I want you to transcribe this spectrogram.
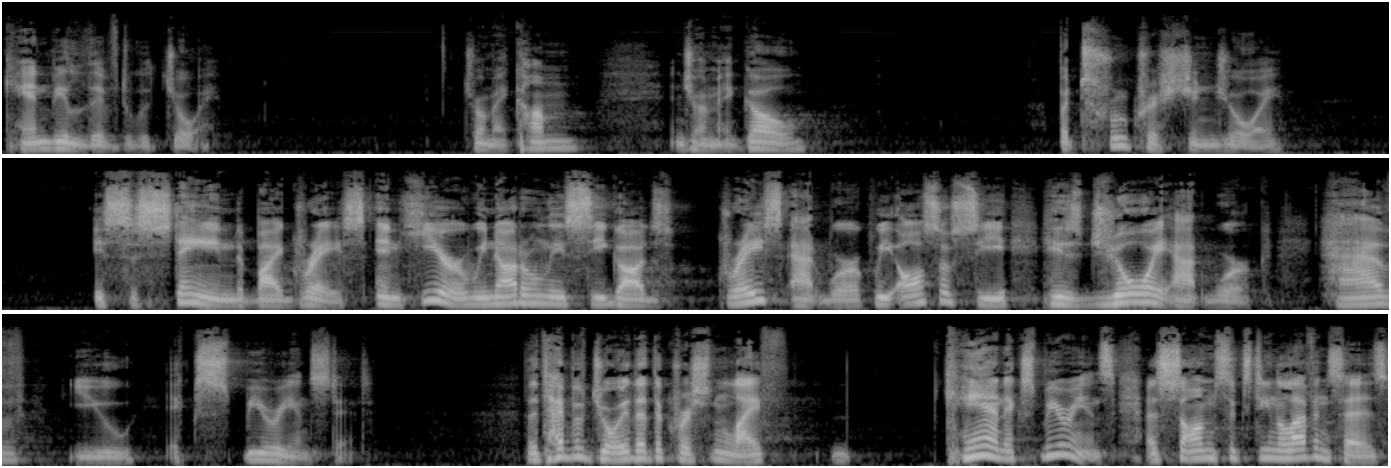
can be lived with joy. Joy may come and joy may go, but true Christian joy is sustained by grace. And here we not only see God's grace at work, we also see his joy at work. Have you experienced it? The type of joy that the Christian life can experience. As Psalm 16:11 says,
